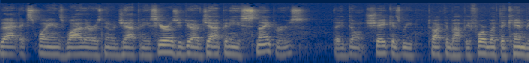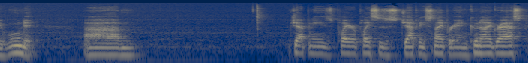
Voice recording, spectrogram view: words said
that explains why there is no Japanese heroes. You do have Japanese snipers. They don't shake as we talked about before, but they can be wounded. Um, Japanese player places Japanese sniper in kunai grass,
